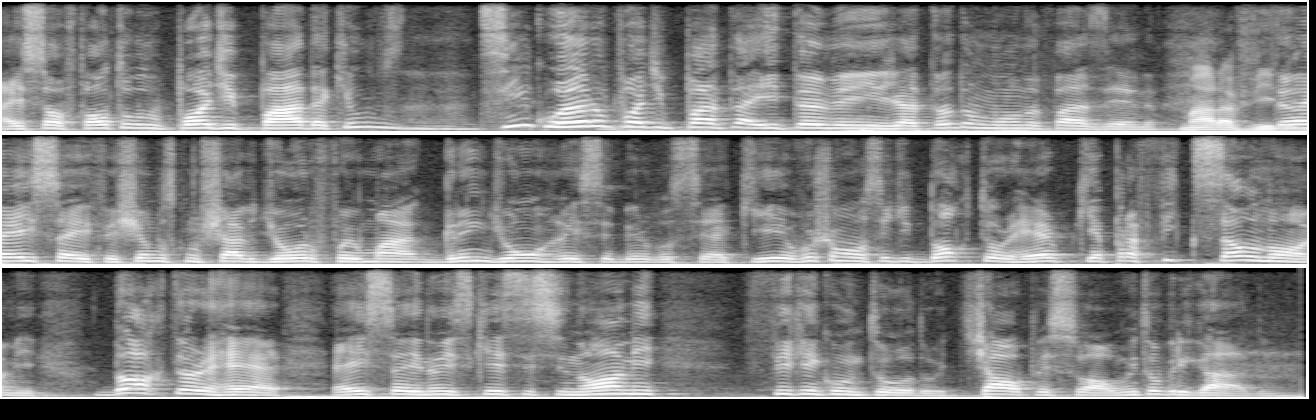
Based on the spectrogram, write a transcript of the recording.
Aí só falta o pode pá daqui uns cinco anos o pode pá tá aí também, já todo mundo fazendo. Maravilha. Então é isso aí, fechamos com chave de ouro. Foi uma grande honra receber você aqui. Eu vou chamar você de Dr. Hair, porque é pra fixar o nome. Dr. Hair. É isso aí, não esqueça esse nome. Fiquem com tudo. Tchau, pessoal. Muito obrigado.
